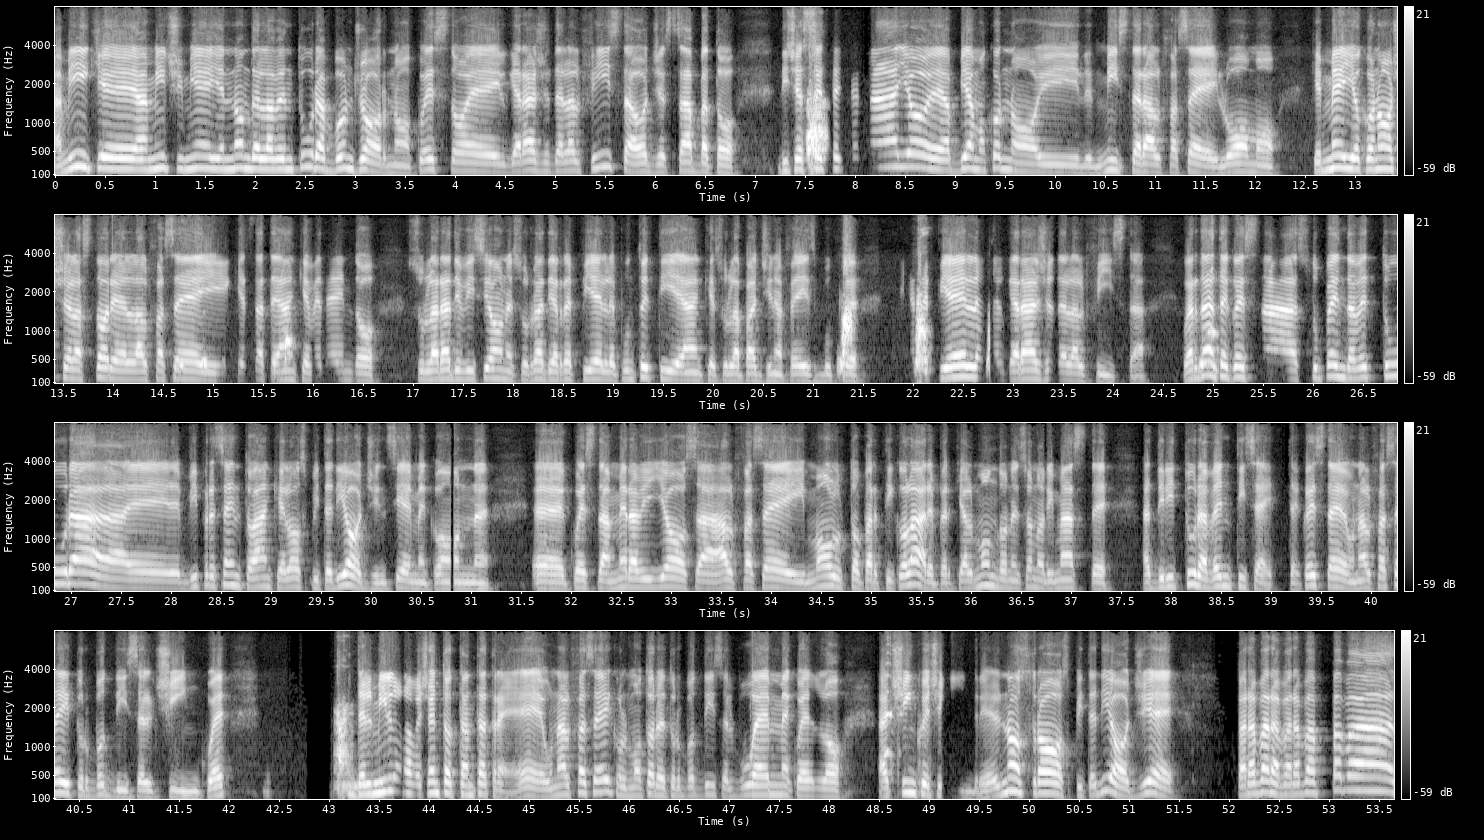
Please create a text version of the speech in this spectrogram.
Amiche e amici miei e non dell'avventura, buongiorno. Questo è il garage dell'Alfista. Oggi è sabato 17 gennaio e abbiamo con noi il mister Alfa 6, l'uomo che meglio conosce la storia dell'Alfa 6 che state anche vedendo sulla radiovisione su radiorpl.it e anche sulla pagina Facebook RPL del garage dell'Alfista. Guardate questa stupenda vettura e vi presento anche l'ospite di oggi insieme con eh, questa meravigliosa Alfa 6 molto particolare perché al mondo ne sono rimaste addirittura 27. Questa è un Alfa 6 Turbo Diesel 5 del 1983, è un Alfa 6 col motore turbo diesel VM, quello a 5 cilindri. Il nostro ospite di oggi è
